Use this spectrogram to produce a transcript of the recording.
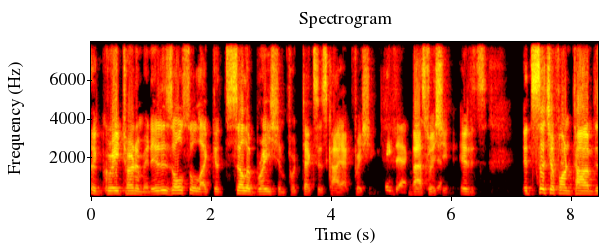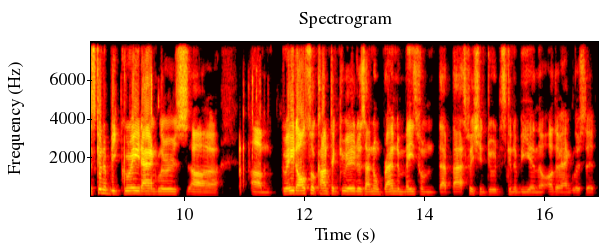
a great tournament. It is also like a celebration for Texas kayak fishing, exactly bass exactly. fishing. It's it's such a fun time. There's gonna be great anglers, uh, um, great also content creators. I know Brandon Mays from that bass fishing dude is gonna be, and the other anglers that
